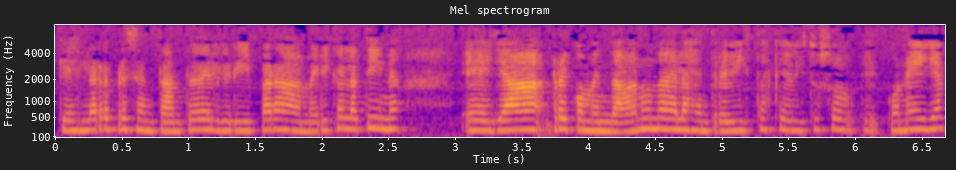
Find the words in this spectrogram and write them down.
que es la representante del GRI para América Latina, ella recomendaba en una de las entrevistas que he visto con ella,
